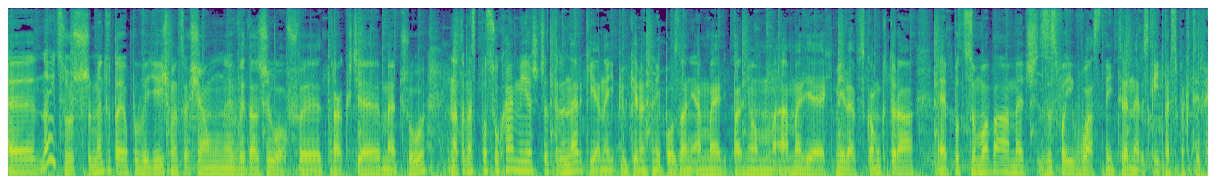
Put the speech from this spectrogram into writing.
E, no i cóż, my tutaj opowiedzieliśmy, co się wydarzyło w e, trakcie meczu. Natomiast posłuchajmy jeszcze trenerki NA Piłki Ręcznej Poznań, Amel, panią Amelię Chmielewską, która e, podsumowała mecz ze swojej własnej trenerskiej perspektywy.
